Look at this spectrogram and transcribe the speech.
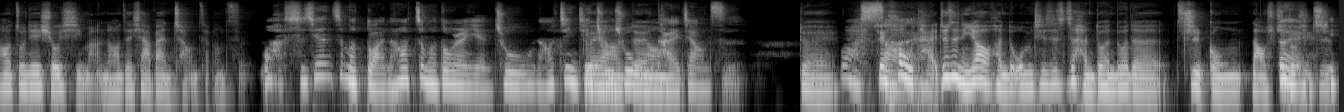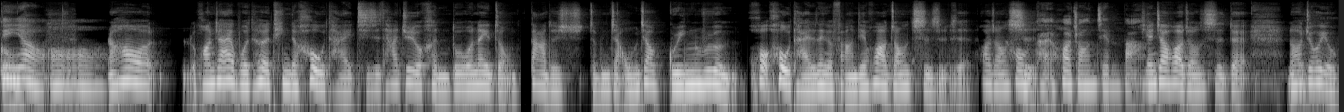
后中间休息嘛，然后再下半场这样子。哇，时间这么短，然后这么多人演出，然后进进出出舞台这样子。对，哇塞！所以后台就是你要很多，我们其实是很多很多的志工老师都是志工，一定要哦哦。然后。皇家艾伯特厅的后台其实它就有很多那种大的怎么讲？我们叫 green room 后后台的那个房间化妆室是不是？化妆室后台化妆间吧，以前叫化妆室对。然后就会有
